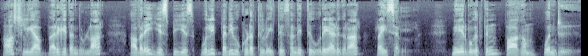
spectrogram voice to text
ஆஸ்திரேலியா வருகை தந்துள்ளார். அவரை எஸ்பிஎஸ் ஒலிப்பதிவு கூடத்தில் வைத்து சந்தித்து உரையாடுகிறார் ரைசல். நேர்முகத்தின் பாகம் ஒன்று.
